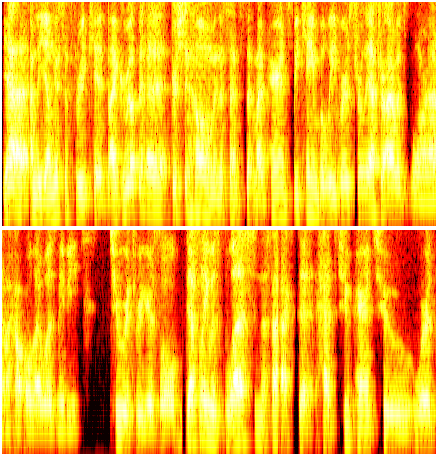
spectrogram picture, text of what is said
Yeah, I'm the youngest of three kids. I grew up in a Christian home in the sense that my parents became believers shortly after I was born. I don't know how old I was, maybe two or three years old. Definitely was blessed in the fact that had two parents who were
